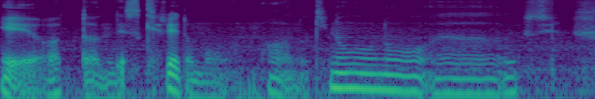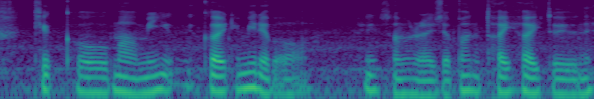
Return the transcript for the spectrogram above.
えーあったんですけれども、まあ、あの昨日の結果を、まあ、見返り見れば、えー侍ジャパン大敗というね、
